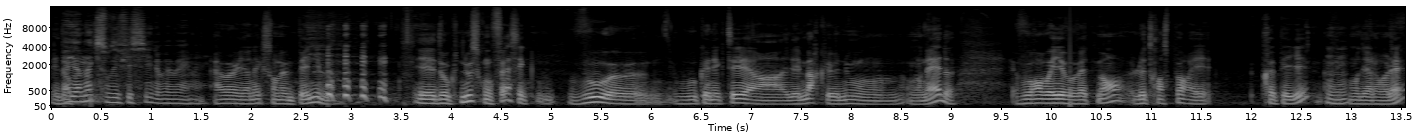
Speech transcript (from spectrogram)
Ah, Il y en a qui sont difficiles, oui, oui. oui. ah ouais, il y en a qui sont même pénibles. et donc nous, ce qu'on fait, c'est que vous euh, vous, vous connectez à des marques que nous, on, on aide, vous renvoyez vos vêtements, le transport est prépayé, avec Mhm. Mondial Relais,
